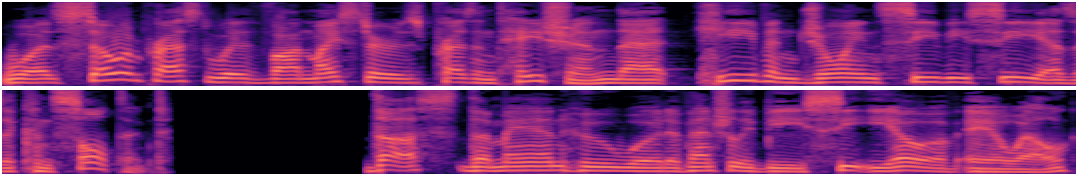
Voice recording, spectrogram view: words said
was so impressed with von Meister's presentation that he even joined CVC as a consultant. Thus, the man who would eventually be CEO of AOL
